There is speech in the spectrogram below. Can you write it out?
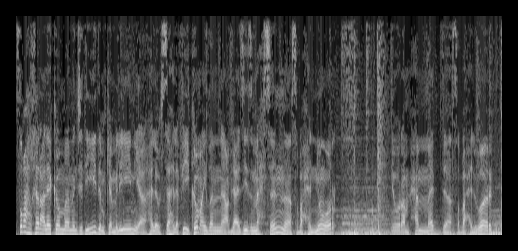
صباح الخير عليكم من جديد مكملين. يا هلا وسهلا فيكم. أيضا عبد العزيز محسن صباح النور. نورة محمد صباح الورد.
